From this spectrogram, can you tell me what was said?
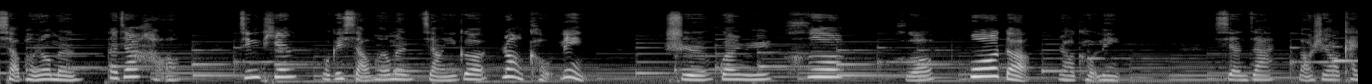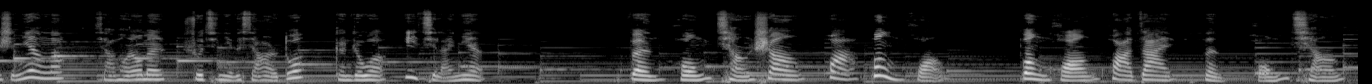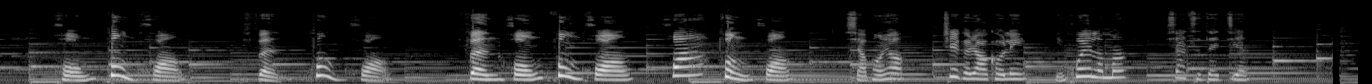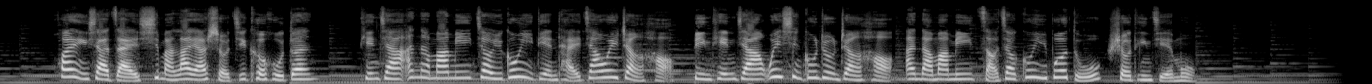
小朋友们，大家好！今天我给小朋友们讲一个绕口令，是关于“喝”和“泼”的绕口令。现在老师要开始念了，小朋友们竖起你的小耳朵，跟着我一起来念：粉红墙上画凤凰，凤凰画在粉红墙，红凤凰。粉凤凰，粉红凤凰，花凤凰。小朋友，这个绕口令你会了吗？下次再见。欢迎下载喜马拉雅手机客户端，添加安娜妈咪教育公益电台加微账号，并添加微信公众账号“安娜妈咪早教公益播读”收听节目。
